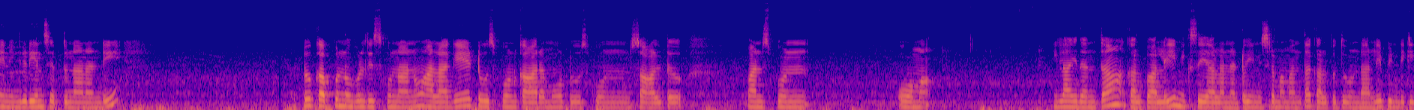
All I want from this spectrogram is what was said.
నేను ఇంగ్రీడియంట్స్ చెప్తున్నానండి. టూ కప్పు నువ్వులు తీసుకున్నాను. అలాగే టూ స్పూన్ కారము two spoon salt one spoon ఓమా. ఇలా ఇదంతా కలపాలి. మిక్స్ చేయాలన్నట్టు ఈ మిశ్రమం అంతా కలుపుతూ ఉండాలి. పిండికి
